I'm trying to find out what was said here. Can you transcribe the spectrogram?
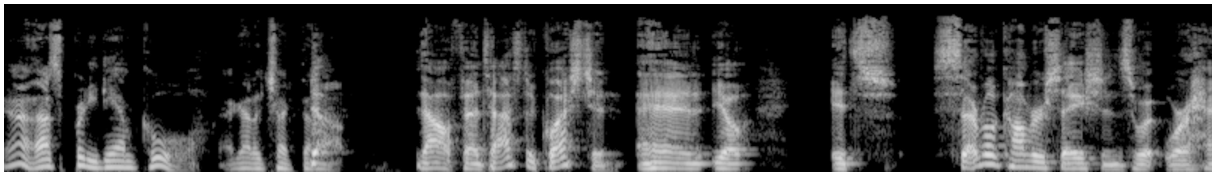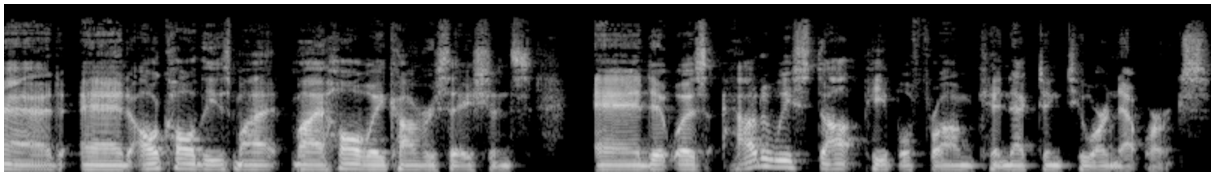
yeah, that's pretty damn cool. I got to check that out. Now, fantastic question. And, you know, it's several conversations were, were had, and I'll call these my, my hallway conversations and it was how do we stop people from connecting to our networks?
